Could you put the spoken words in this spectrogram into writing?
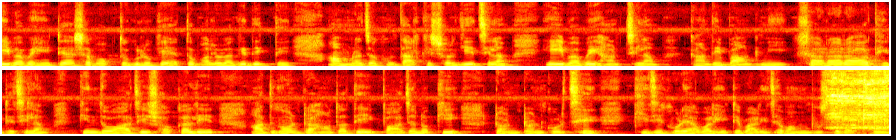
এইভাবে হেঁটে আসা ভক্তগুলোকে এত ভালো লাগে দেখতে। আমরা যখন তারকেশ্বর গিয়েছিলাম, এইভাবেই হাঁটছিলাম। কাঁধে বাঁক নিয়ে সারা রাত হেঁটেছিলাম, কিন্তু আজ এই সকালের আধ ঘণ্টা হাঁটাতেই পা যেন কি টন টন করছে। কী যে করে আবার হেঁটে বাড়ি যাব আমি বুঝতে পারছি না।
